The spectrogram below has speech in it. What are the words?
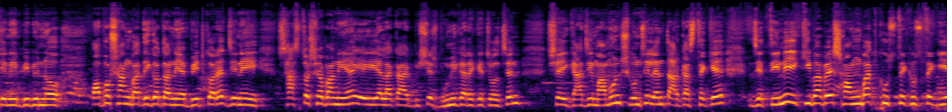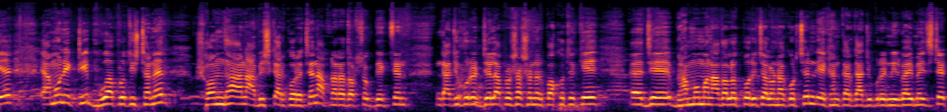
যিনি বিভিন্ন অপসাংবাদিকতা নিয়ে ভিট করে, যিনি স্বাস্থ্যসেবা নিয়ে এই এলাকায় বিশেষ ভূমিকা রেখে চলছেন সেই গাজী মামুন। শুনছিলেন তার কাছ থেকে যে তিনি কীভাবে সংবাদ খুঁজতে খুঁজতে গিয়ে এমন একটি ভুয়া প্রতিষ্ঠানের সন্ধান আবিষ্কার করেছেন। আপনারা দর্শক দেখছেন গাজীপুরের জেলা প্রশাসনের পক্ষ থেকে যে ভ্রাম্যমাণ আদালত পরিচালনা করছেন এখানকার গাজীপুরের নির্বাহী ম্যাজিস্ট্রেট,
